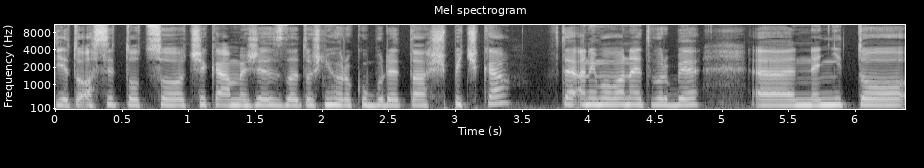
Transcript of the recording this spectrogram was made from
je to asi to, co čekáme, že z letošního roku bude ta špička v té animované tvorbě. Není to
